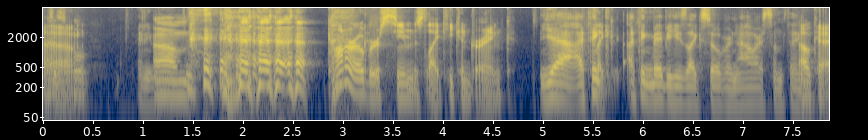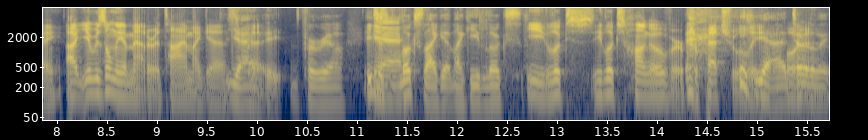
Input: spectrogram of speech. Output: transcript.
um, anyway. um, conor oberst seems like he can drink yeah, I think like- I think maybe he's like sober now or something. Okay. Uh, it was only a matter of time, I guess. Yeah, but it- for real. He just looks like it. Like he looks. He looks he looks hungover perpetually. Yeah, or- totally.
